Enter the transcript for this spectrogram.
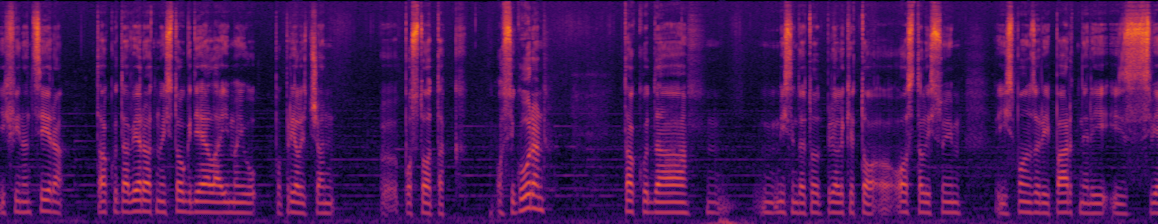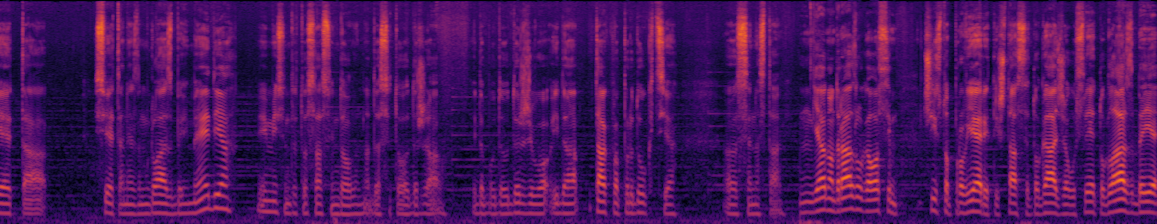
ih financira, tako da vjerojatno iz tog dijela imaju popriličan postotak osiguran, tako da mislim da je to otprilike to. Ostali su im i sponzori i partneri iz svijeta, svijeta ne znam, glazbe i medija i mislim da je to sasvim dovoljno da se to održava i da bude održivo i da takva produkcija e, se nastavi. Mm, jedan od razloga osim čisto provjeriti šta se događa u svijetu glazbe je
